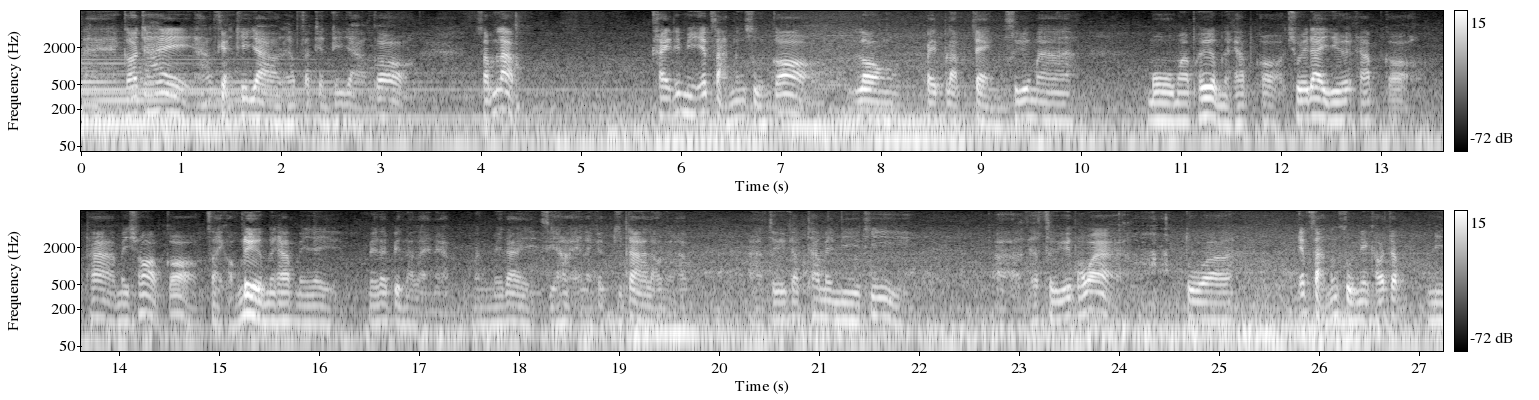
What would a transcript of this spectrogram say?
แต่ก็จะให้หา เสียงที่ยาวนะครับสัดเทนที่ยาวก็สำหรับใครที่มี F310 ก็ลองไปปรับแต่งซื้อมาโมมาเพิ่มนะครับ ก็ช่วยได้เยอะครับ ก็ถ้าไม่ชอบก็ใส่ของเดิมนะครับ ไม่ได้ไม่ได้เป็นอะไรนะครับ มันไม่ได้เสียหายอะไรกับกีตาร์เรานะครับซื้อครับถ้าไม่มีที่จะซื้อเพราะว่าตัว F310 เนี่ยเขาจะมี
